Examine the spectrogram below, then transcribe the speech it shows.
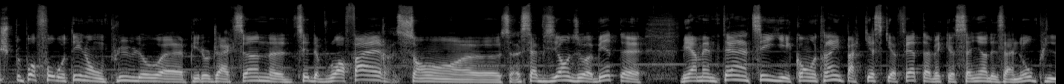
je peux pas fauter non plus là, euh, Peter Jackson euh, de vouloir faire son, euh, sa vision du Hobbit, mais en même temps, il est contraint par qu'est-ce qu'il a fait avec le Seigneur des Anneaux, puis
